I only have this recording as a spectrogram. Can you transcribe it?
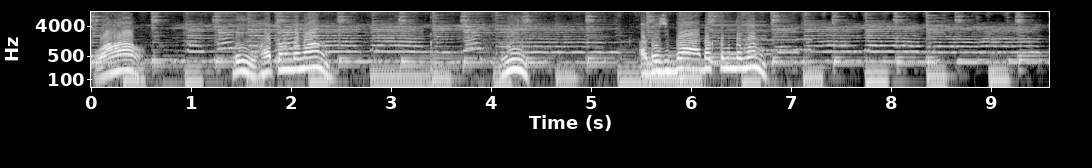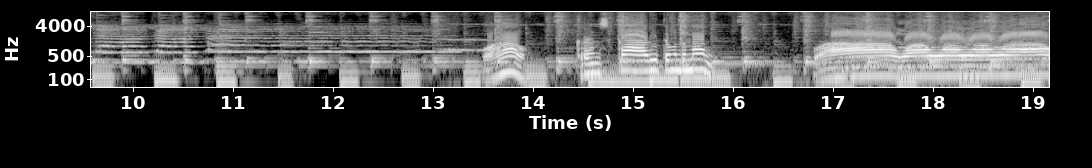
Wow lihat teman-teman. Wih ada si badak teman-teman. Wow keren sekali teman-teman. Wow wow wow wow wow.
